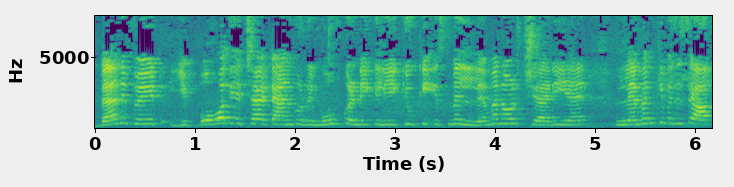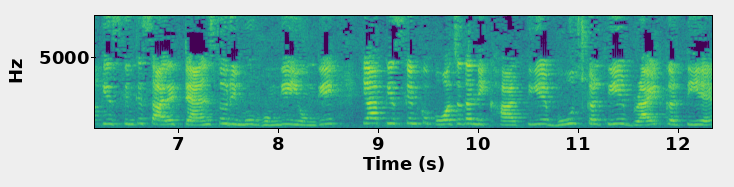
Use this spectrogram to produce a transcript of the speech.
benefit, ये बहुत ही अच्छा है टैन को रिमूव करने के लिए, क्योंकि इसमें लेमन और चेरी है। लेमन की वजह से आपकी स्किन के सारे टैंस तो रिमूव होंगे ही होंगे, ये आपकी स्किन को बहुत ज़्यादा निखारती है, बूस्ट करती है, ब्राइट करती है।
